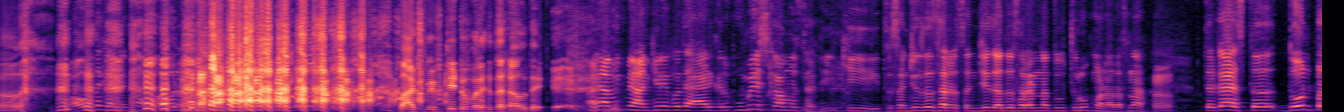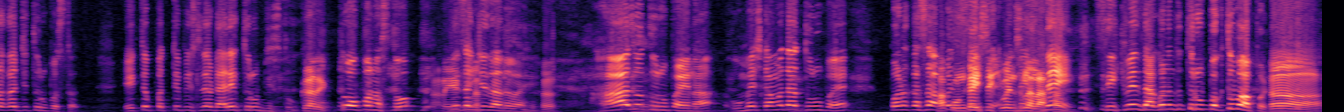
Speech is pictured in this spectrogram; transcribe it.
पार्ट फिफ्टी टूपर्यंत राहू दे. आणि अमित मी आणखीन एक ऍड करू. उमेश कामतसाठी की तू संजय जाधव सर संजय जाधव सरांना तू तुरूप म्हणालास ना तर काय असतं दोन प्रकारचे तुरूप असतात. एक तर पत्ते पिसल्यावर डायरेक्ट तुरूप दिसतो. करेक्ट तो ओपन असतो. ते संजय जाधव आहे. हा. जो तुरूप आहे ना उमेश कामत हा तुरूप आहे पण कसं आपण कोणत्याही sequen- sequence ला नाही सिक्वेन्स दाखवल्यानंतर तुरूप बघतो बा आपण. हा.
